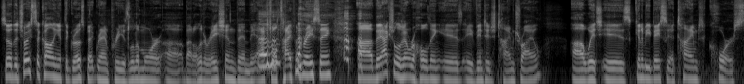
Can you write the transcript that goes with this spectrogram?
So the choice of calling it the Groesbeck Grand Prix is a little more uh, about alliteration than the actual type of racing. Uh, the actual event we're holding is a vintage time trial, uh, which is going to be basically a timed course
